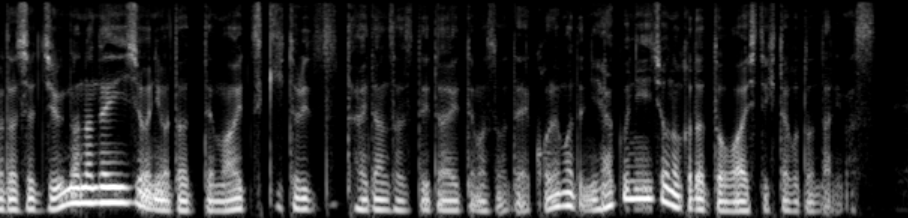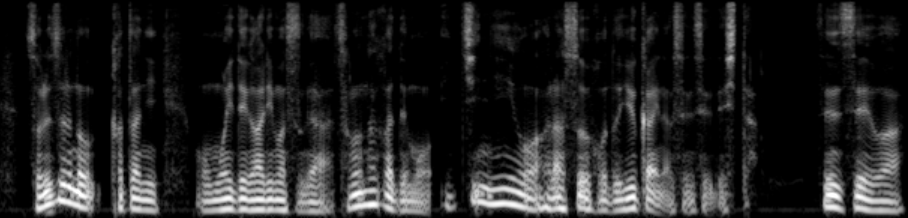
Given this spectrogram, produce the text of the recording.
私は17年以上にわたって毎月一人ずつ対談させていただいてますのでこれまで200人以上の方とお会いしてきたことになります。それぞれの方に思い出がありますがその中でも12を争うほど愉快な先生でした。先生は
